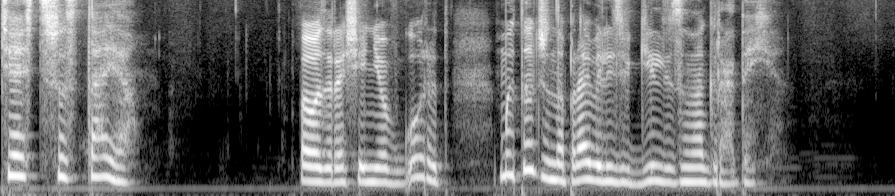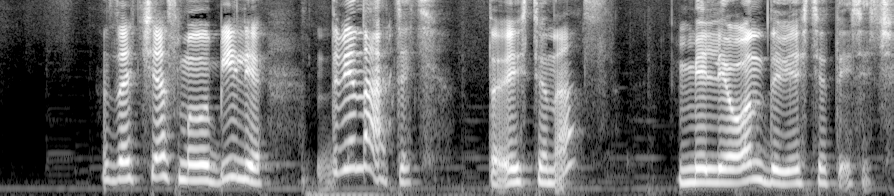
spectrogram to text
Часть шестая. По возвращению в город мы тут же направились в гильдию за наградой. За час мы убили 12, то есть у нас миллион двести тысяч.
